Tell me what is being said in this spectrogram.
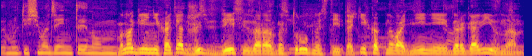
Многие не хотят жить здесь из-за разных трудностей, таких как наводнение и дороговизна.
